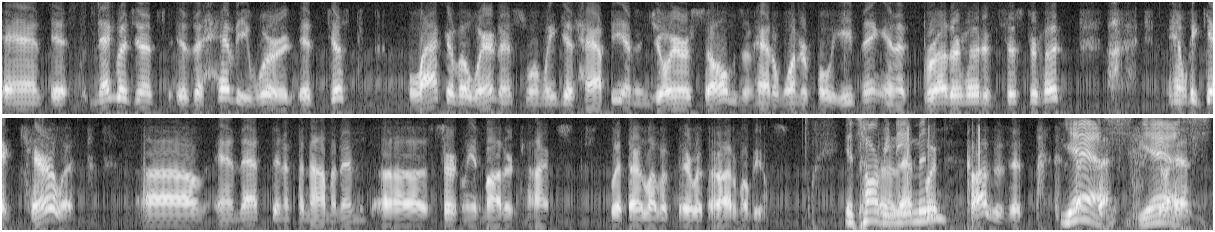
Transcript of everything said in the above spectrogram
and it, negligence is a heavy word. It's just lack of awareness when we get happy and enjoy ourselves and had a wonderful evening and it's brotherhood and sisterhood, and we get careless. Uh, and that's been a phenomenon, uh, certainly in modern times, with our love affair with our automobiles. It's Harvey uh, Neiman. causes it. Yes, yes.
